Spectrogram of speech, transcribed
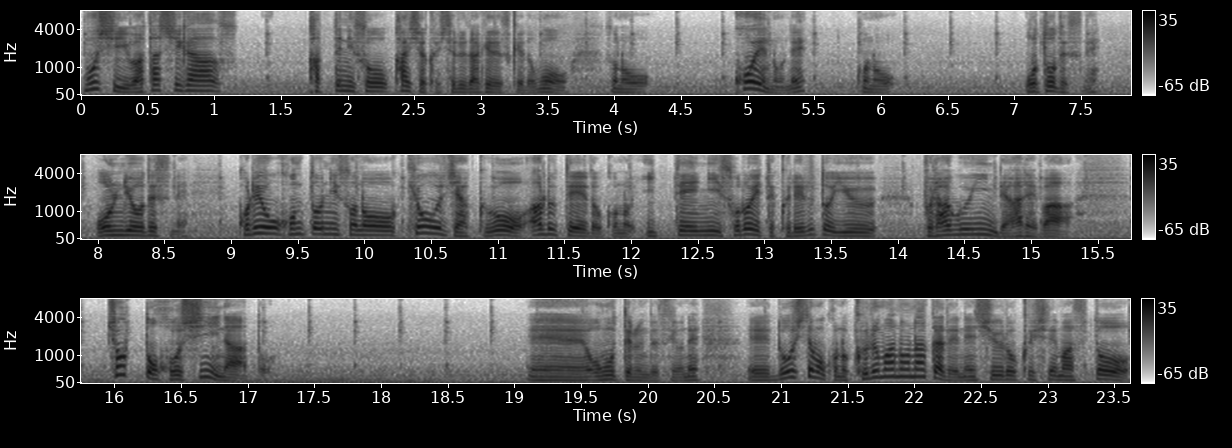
もし私が勝手にそう解釈してるだけですけどもその声のねこの音ですね。音量ですね。これを本当にその強弱をある程度この一定に揃えてくれるというプラグインであればちょっと欲しいなと、えー、思ってるんですよね、えー、どうしてもこの車の中でね収録してますと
